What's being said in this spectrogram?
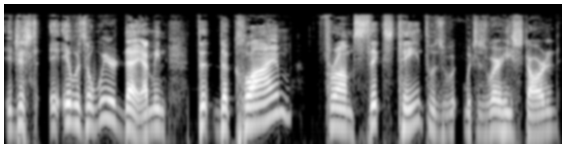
it just it, it was a weird day. I mean, the the climb from 16th was which is where he started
